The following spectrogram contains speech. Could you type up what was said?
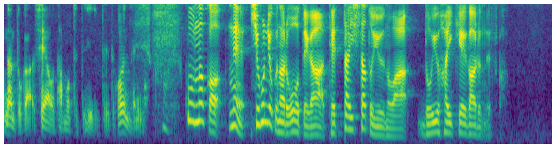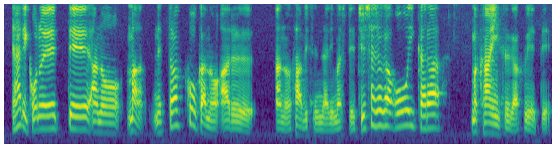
なんとかシェアを保てているというところになります。こうなんかね、資本力のある大手が撤退したというのは、どういう背景があるんですか？やはりこれって、あの、まあ、ネットワーク効果のあるあのサービスになりまして、駐車場が多いから、まあ、会員数が増えて、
